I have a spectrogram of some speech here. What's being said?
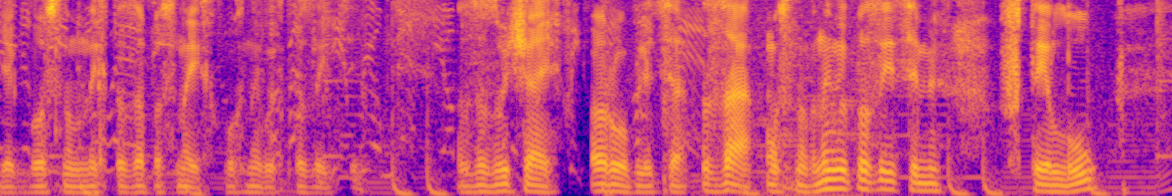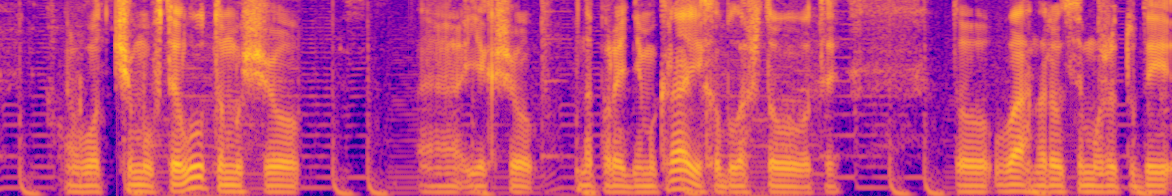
якби основних та запасних вогневих позицій. Зазвичай робляться за основними позиціями в тилу. От чому в тилу? Тому що е, якщо на передньому краї їх облаштовувати, то вагнеровці можуть туди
